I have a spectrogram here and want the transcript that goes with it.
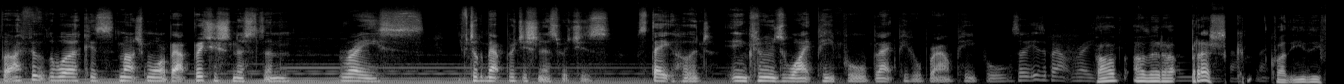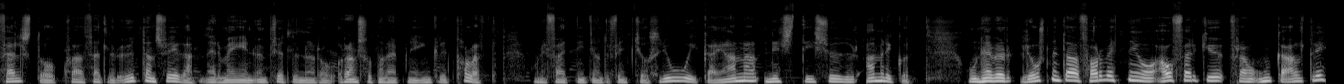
But I feel the work is much more about Britishness than race. If you're talking about Britishness, which is Það að vera bresk, hvað í því fælst og hvað fellur utan svega er megin umfjöllunar og rannsóknarefni Ingrid Pollard. Hún er fætt 1953 í Guyana, nýrst í Suður Ameríku. Hún hefur ljósmyndaða forvitni og áfergju frá unga aldri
